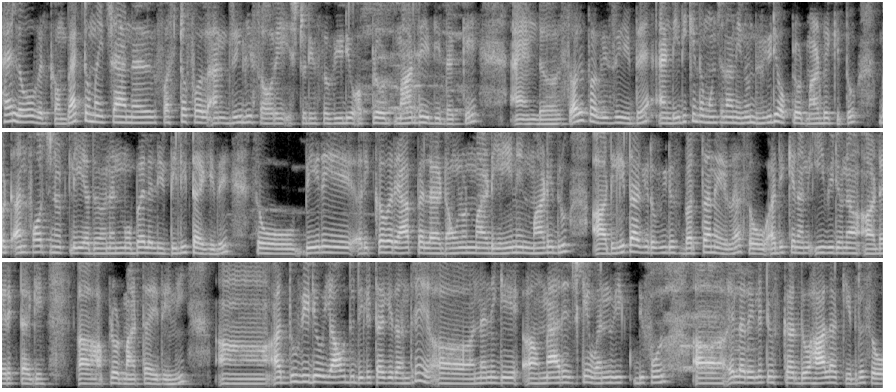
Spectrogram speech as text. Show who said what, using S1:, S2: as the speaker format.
S1: Hello welcome back to my channel first of all I am really sorry ಇಷ್ಟು ದಿವಸ video upload ಮಾಡದೇ ಇದ್ದಿದ್ದಕ್ಕೆ and ಸ್ವಲ್ಪ busy ಇದೆ ಆ್ಯಂಡ್ ಇದಕ್ಕಿಂತ ಮುಂಚೆ ನಾನು ಇನ್ನೊಂದು ವೀಡಿಯೋ ಅಪ್ಲೋಡ್ ಮಾಡಬೇಕಿತ್ತು ಬಟ್ ಅನ್ಫಾರ್ಚುನೇಟ್ಲಿ ಅದು ನನ್ನ ಮೊಬೈಲಲ್ಲಿ ಡಿಲೀಟ್ ಆಗಿದೆ. ಸೊ ಬೇರೆ ರಿಕವರಿ ಆ್ಯಪ್ ಎಲ್ಲ ಡೌನ್ಲೋಡ್ ಮಾಡಿ ಏನೇನು ಮಾಡಿದರೂ, ಆ ಡಿಲೀಟ್ ಆಗಿರೋ ವೀಡಿಯೋಸ್ ಬರ್ತಾನೇ ಇಲ್ಲ. ಸೊ ಅದಕ್ಕೆ ನಾನು ಈ ವಿಡಿಯೋನ ಡೈರೆಕ್ಟಾಗಿ ಅಪ್ಲೋಡ್ ಮಾಡ್ತಾ ಇದ್ದೀನಿ. ಅದು ವಿಡಿಯೋ ಯಾವುದು ಡಿಲೀಟ್ ಆಗಿದೆ ಅಂದರೆ ನನಗೆ ಮ್ಯಾರೇಜ್ಗೆ ಒನ್ ವೀಕ್ ಬಿಫೋರ್ ಎಲ್ಲ ರಿಲೇಟಿವ್ಸ್ ಕರೆದು ಹಾಲು ಹಾಕಿದ್ರು. ಸೊ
